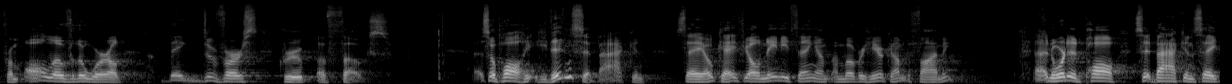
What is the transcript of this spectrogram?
from all over the world, a big, diverse group of folks. So, Paul, he, didn't sit back and say, okay, if y'all need anything, I'm, I'm over here, come to find me. Uh, nor did Paul sit back and say,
